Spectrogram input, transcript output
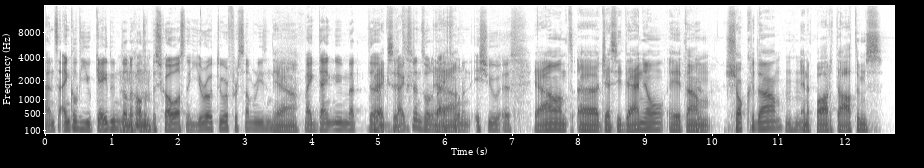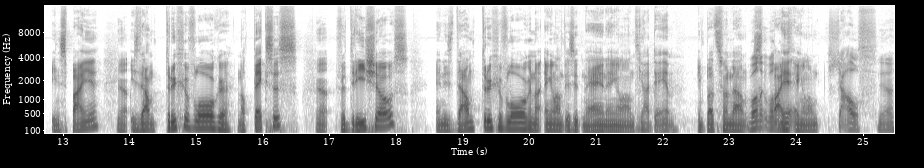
bands enkel de UK doen, dan nog Mhm. altijd beschouwen als een Eurotour for some reason. Ja, Maar ik denk nu met de Brexit. Brexit, en zo, dat dat echt gewoon een issue is. ja want eh, Jesse Daniel heeft dan. Shock gedaan Mhm. en een paar datums in Spanje. Is dan teruggevlogen naar Texas Ja. voor drie shows. En is dan teruggevlogen naar Engeland. Is het nee in Engeland. God damn. In plaats van dan Wat- wat- Spanje, Engeland. Chaos, ja.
